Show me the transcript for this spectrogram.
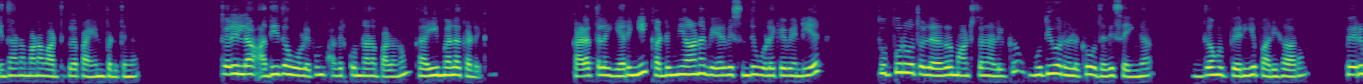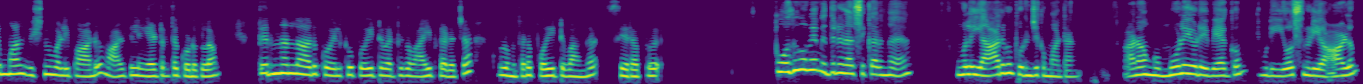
நிதானமான வார்த்தைகளை பயன்படுத்துங்க. தொழில அதீத உழைப்பும் அதற்குண்டான பலனும் கை மேல கிடைக்கும். களத்துல இறங்கி கடுமையான வேர்வை சிந்து உழைக்க வேண்டிய துப்புரவு தொழிலாளர்கள் மாற்றுத்திறனாளிக்கு முதியோர்களுக்கு உதவி செய்யுங்க. இதுதான் உங்களுக்கு பெரிய பரிகாரம். பெருமாள் விஷ்ணு வழிபாடு வாழ்க்கையில ஏற்றத்தை கொடுக்கலாம். திருநள்ளாறு கோயிலுக்கு போயிட்டு வரதுக்கு வாய்ப்பு கிடைச்சா குடும்பத்தோட போயிட்டு வாங்க. சிறப்பு. பொதுவாகவே மிதுன ராசிக்காரங்க உங்களை யாருமே புரிஞ்சுக்க மாட்டாங்க. ஆனா உங்க மூளையுடைய வேகம் உங்களுடைய யோசனையுடைய ஆழம்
